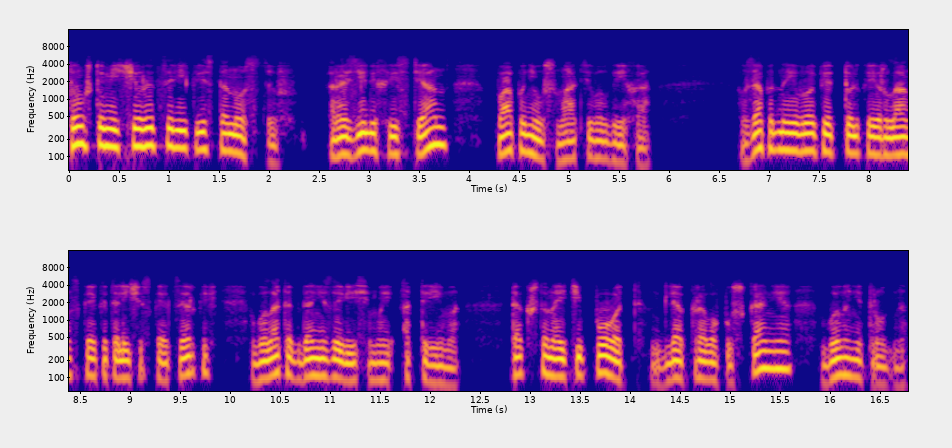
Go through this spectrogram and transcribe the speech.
Том, что мечи рыцарей и крестоносцев разили христиан, папа не усматривал греха. В Западной Европе только ирландская католическая церковь была тогда независимой от Рима, так что найти повод для кровопускания было нетрудно.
